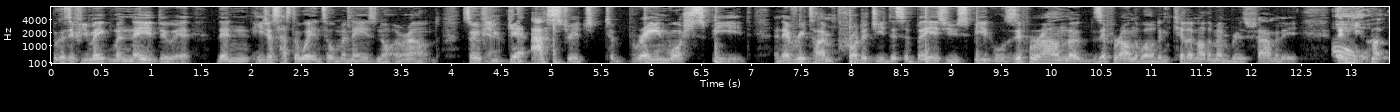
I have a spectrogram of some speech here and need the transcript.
Because if you make Monet do it, then he just has to wait until Monet is not around. So if Yeah. you get Astrid to brainwash Speed, and every time Prodigy disobeys you, Speed will zip around the zip around the world and kill another member of his family. Then he Oh, ki-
